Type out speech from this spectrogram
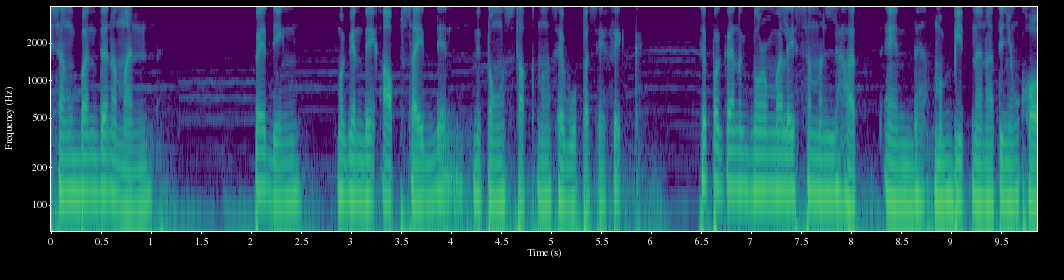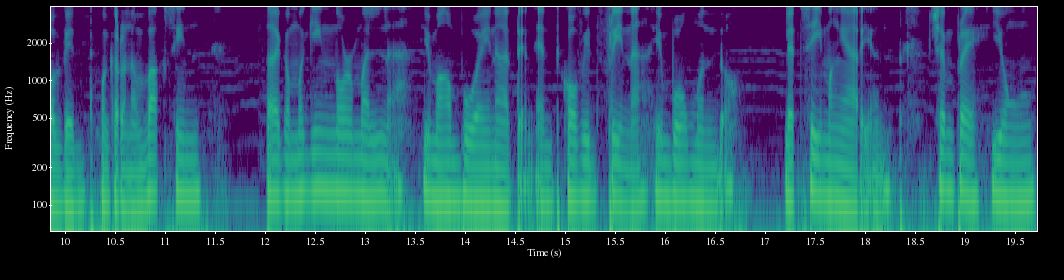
isang banda naman, pwedeng maganda yung upside din nitong stock ng Cebu Pacific. Kasi pagka nag-normalize naman lahat and mabit na natin yung COVID, magkaroon ng vaccine, talaga maging normal na yung mga buhay natin and COVID-free na yung buong mundo. Let's say mangyari yun. Siyempre, yung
